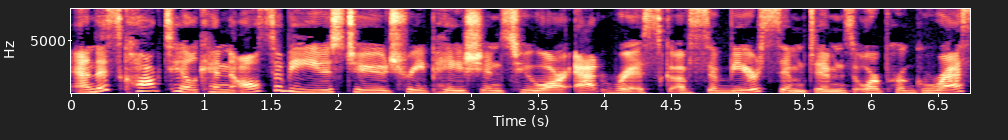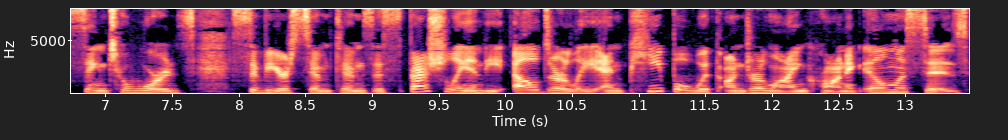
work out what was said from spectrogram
And this cocktail can also be used to treat patients who are at risk of severe symptoms or progressing towards severe symptoms, especially in the elderly and people with underlying chronic illnesses.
